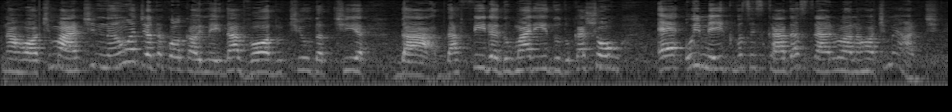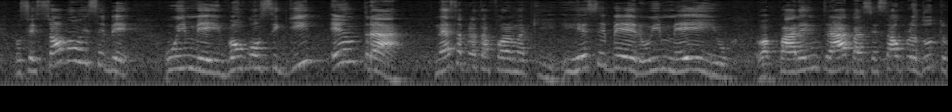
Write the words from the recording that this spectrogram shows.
na Hotmart. Não adianta colocar o e-mail da avó, do tio, da tia, da, da filha, do marido, do cachorro. É o e-mail que vocês cadastraram lá na Hotmart. Vocês só vão receber o e-mail, vão conseguir entrar nessa plataforma aqui e receber o e-mail para entrar, para acessar o produto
